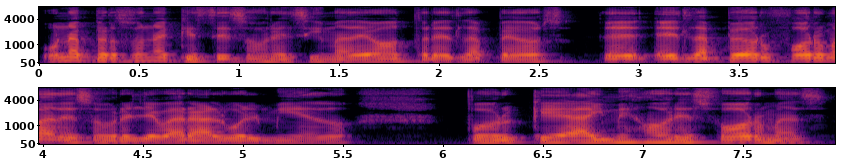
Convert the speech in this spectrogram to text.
una persona que esté sobre encima de otra es la peor, eh, es la peor forma de sobrellevar algo el miedo, porque hay mejores formas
